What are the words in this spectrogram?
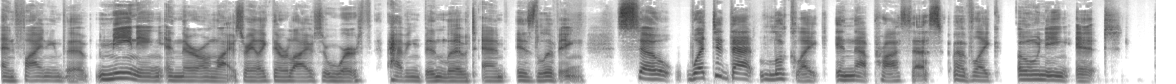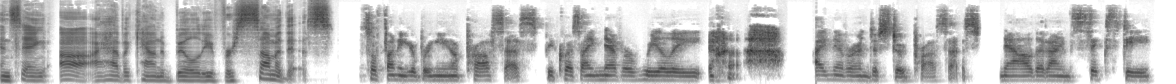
and finding the meaning in their own lives, right? Like their lives are worth having been lived and is living. So what did that look like in that process of like owning it and saying, ah, I have accountability for some of this? So funny you're bringing a process because I never really, I never understood process. Now that I'm 60,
